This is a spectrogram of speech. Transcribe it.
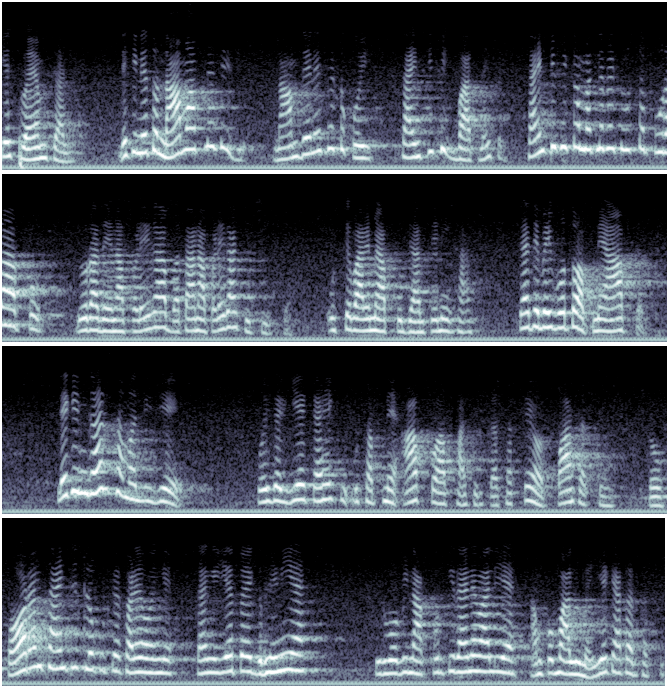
ये स्वयं चालित लेकिन ये तो नाम आपने दे दिया। नाम देने से तो कोई साइंटिफिक बात नहीं। साइंटिफिक का मतलब है कि उसका पूरा आपको जोरा देना पड़ेगा, बताना पड़ेगा किस चीज़ से उसके बारे में आप कुछ जानते नहीं खास। कहते, भाई, वो तो अपने आप कर लेकिन घर समझ लीजिए, कोई अगर ये कहे कि उस अपने आप को आप हासिल कर सकते हैं और पा सकते हैं तो फॉरेन साइंटिस्ट लोग उसके खड़े होंगे। कहेंगे, ये तो एक गृहिणी है, फिर वो भी नागपुर की रहने वाली है, हमको मालूम है, ये क्या कर सकती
